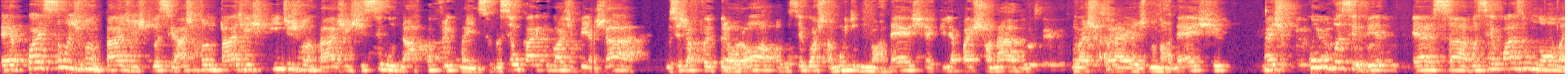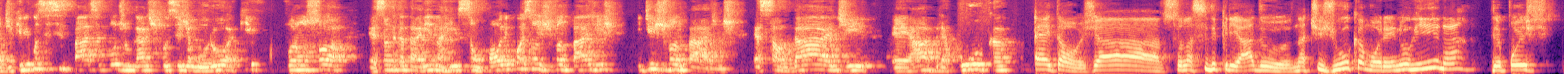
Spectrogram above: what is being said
é, quais são as vantagens que você acha, vantagens e desvantagens de se mudar com frequência? Você é um cara que gosta de viajar, você já foi para a Europa, você gosta muito do Nordeste, é aquele apaixonado pelas praias do Nordeste. Mas como você vê essa. Você é quase um nômade. Queria que você citasse todos os lugares que você já morou aqui. Foram só é, Santa Catarina, Rio e São Paulo. E quais são as vantagens e desvantagens? É saudade? É, abre a cuca? É, então, já sou nascido e criado na Tijuca, morei no Rio, né? Depois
